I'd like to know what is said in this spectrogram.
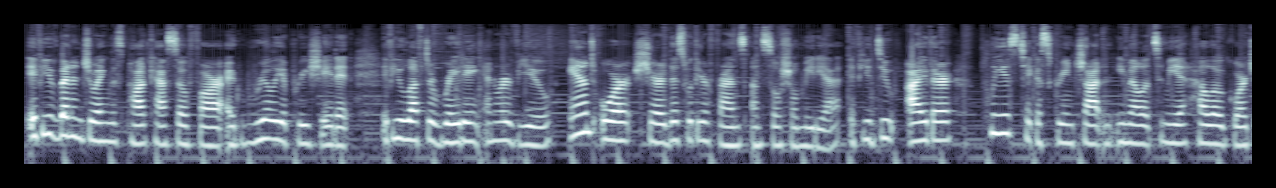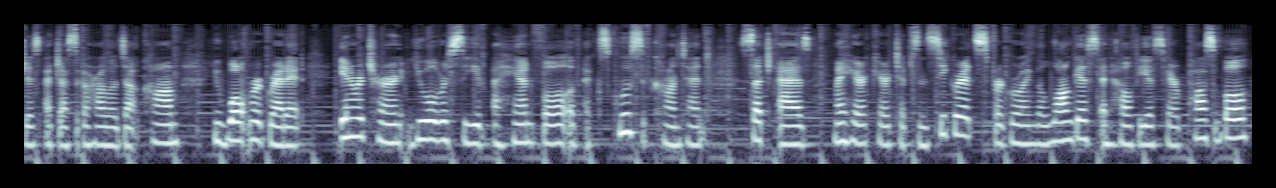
If you've been enjoying this podcast so far, I'd really appreciate it if you left a rating and review and or share this with your friends on social media. If you do either, please take a screenshot and email it to me at hellogorgeous at jessicaharlow.com. You won't regret it. In return, you will receive a handful of exclusive content, such as my hair care tips and secrets for growing the longest and healthiest hair possible,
